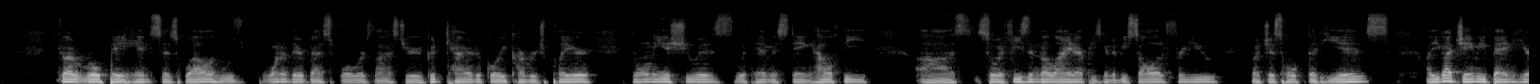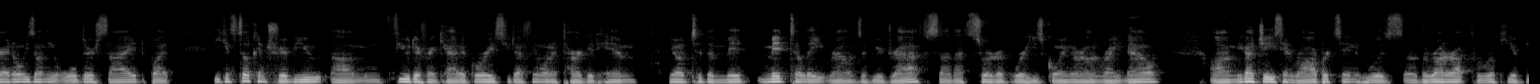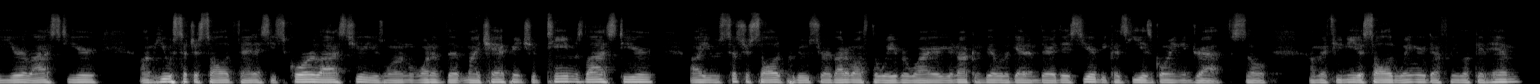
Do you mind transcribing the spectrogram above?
You got Roope Hintz as well, who was one of their best forwards last year. Good category coverage player. The only issue is with him is staying healthy. Uh, so if he's in the lineup, he's going to be solid for you, but just hope that he is. Uh, you got Jamie Benn here. I know he's on the older side, but he can still contribute um, in a few different categories. You definitely want to target him, you know, to the mid mid to late rounds of your drafts. Uh, that's sort of where he's going around right now. Um, you got Jason Robertson, who was uh, the runner up for Rookie of the Year last year. Um, he was such a solid fantasy scorer last year. He was one one of the my championship teams last year. Uh, he was such a solid producer. I got him off the waiver wire. You're not going to be able to get him there this year because he is going in drafts. So um, if you need a solid winger, definitely look at him.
